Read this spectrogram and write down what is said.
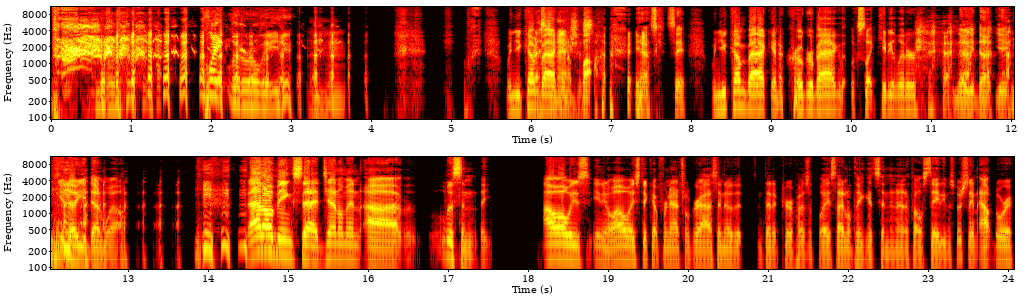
Quite literally. Mhm. when you come Rest back in in, a ashes. bo- yeah, I was gonna say when you come back in a Kroger bag that looks like kitty litter, you know you done you, you know you done well. That all being said, gentlemen, uh, listen, I always you know I always stick up for natural grass. I know that synthetic turf has a place. I don't think it's in an NFL stadium, especially an outdoor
